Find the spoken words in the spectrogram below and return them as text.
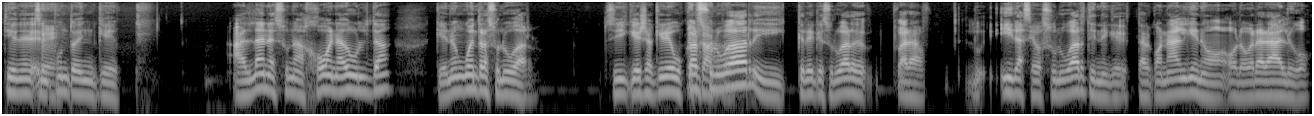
Tiene el punto en que Aldana es una joven adulta que no encuentra su lugar. ¿sí? Que ella quiere buscar su lugar y cree que su lugar, para ir hacia su lugar, tiene que estar con alguien o, lograr algo.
